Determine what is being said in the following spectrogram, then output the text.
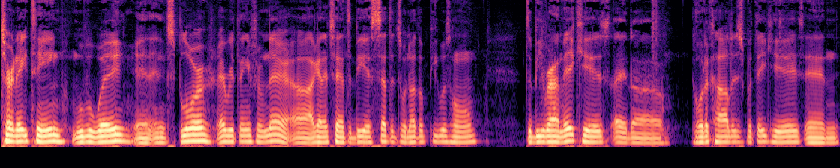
turn eighteen, move away and, and explore everything from there. Uh, I got a chance to be accepted to another people's home, to be around their kids and uh go to college with their kids and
